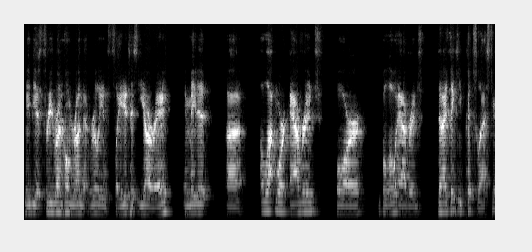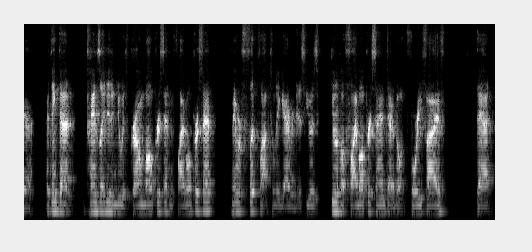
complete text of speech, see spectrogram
maybe a three run home run that really inflated his ERA and made it uh, a lot more average or below average than I think he pitched last year. I think that translated into his ground ball percent and fly ball percent. And they were flip flop to league averages. He was giving up a fly ball percent at about 45. That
